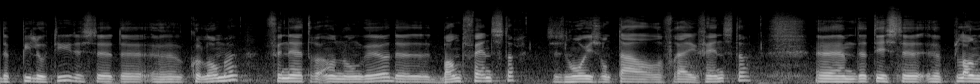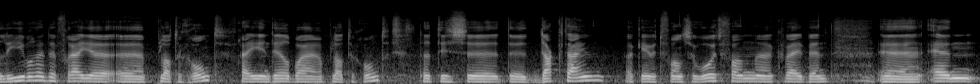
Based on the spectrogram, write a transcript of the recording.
de pilotis, dus de, de uh, kolommen, fenêtre en longueur, de, het bandvenster. Het is een horizontaal vrij venster. Uh, dat is de plan libre, de vrije plattegrond, vrij indeelbare plattegrond. Dat is de daktuin, waar ik even het Franse woord van kwijt ben. en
